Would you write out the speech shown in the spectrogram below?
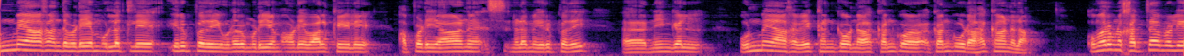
உண்மையாக அந்த விடயம் உள்ளத்திலே இருப்பதை உணர முடியும். அவனுடைய வாழ்க்கையிலே அப்படியான நிலைமை இருப்பதை நீங்கள் உண்மையாகவே கண்கோடாக கண்கோ கண்கூடாக காணலாம். உமர்பின் ஹத்தாப் அலி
